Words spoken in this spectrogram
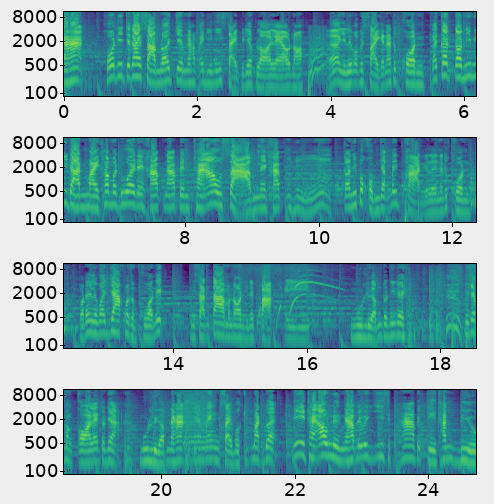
นะฮะโค้ดนี้จะได้ 300 เจมนะครับไอดีนี้ใส่ไปเรียบร้อยแล้วเนาะเอออย่าลืมเอาไปใส่กันนะทุกคน แล้วก็ตอนนี้มีด่านใหม่เข้ามาด้วยนะครับนะเป็น trial 3นะครับอือตอนนี้พวกผมยังไม่ผ่านกันเลยนะทุกคนบอกได้เลยว่ายากพอสมควรนี่ มีซันต้ามานอนอยู่ในปากไอ้งูเหลือมตัวนี้เลยไม่ใช่มังกรแล้วตัวเนี้ยงูเหลือมนะฮะแม่งใส่หมวกคิดมัดด้วย นี่ไทเอาหนึ่งนะครับเลเวล25ไปตีท่านบิว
